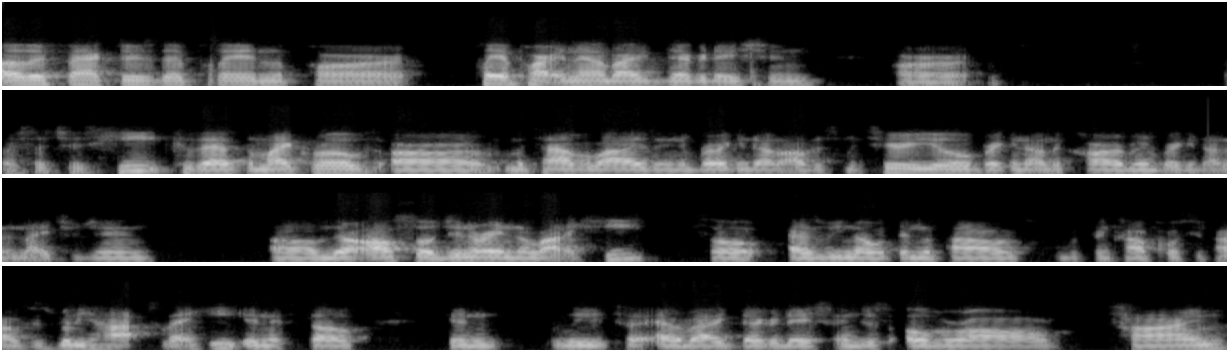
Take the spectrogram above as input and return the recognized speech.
Other factors that play in the part play a part in antibiotic degradation are, are such as heat, because as the microbes are metabolizing and breaking down all this material, breaking down the carbon, breaking down the nitrogen, um, they're also generating a lot of heat, so as we know within the piles, within composting piles, it's really hot. So that heat in itself can lead to antibiotic degradation and just overall time,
